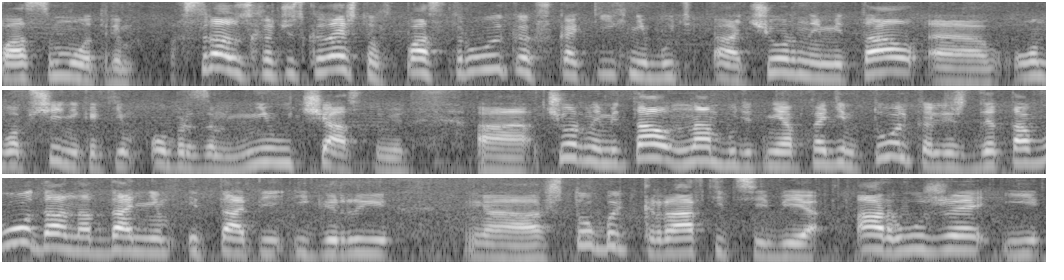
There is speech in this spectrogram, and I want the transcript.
посмотрим. Сразу хочу сказать, что в постройках в каких-нибудь а, черный металл, а, он вообще никаким образом не участвует. А, черный металл нам будет необходим только лишь для того, да, на данном этапе игры, а, чтобы крафтить себе оружие и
